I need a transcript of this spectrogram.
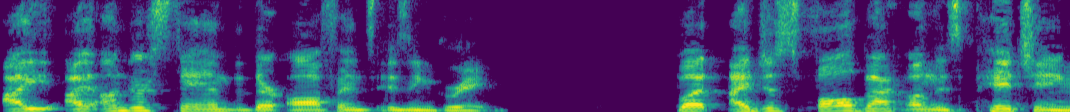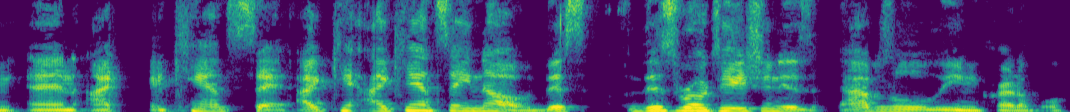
I I understand that their offense isn't great, but I just fall back on this pitching, and I, I can't say I can't I can't say no. This this rotation is absolutely incredible.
